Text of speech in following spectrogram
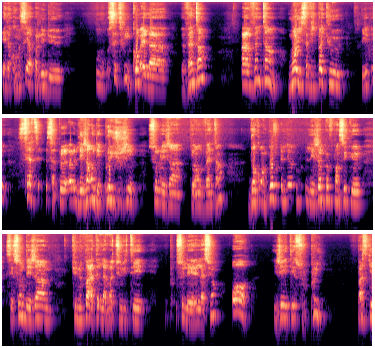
elle a commencé à parler de cette fille, comme elle a 20 ans, à 20 ans, moi je savais pas que, certes, ça peut, les gens ont des préjugés sur les gens qui ont 20 ans, donc on peut, les gens peuvent penser que ce sont des gens qui n'ont pas atteint la maturité sur les relations. Or, j'ai été surpris parce que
